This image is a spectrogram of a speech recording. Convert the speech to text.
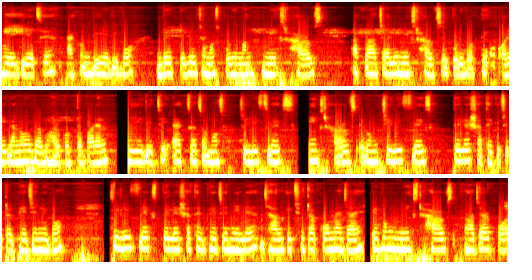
হয়ে গিয়েছে। এখন দিয়ে দিব দেড় টেবিল চামচ পরিমাণ মিক্সড হার্বস আপনারা চাইলে মিক্সড হার্বসের পরিবর্তে অরিগানো ব্যবহার করতে পারেন। দিয়ে দিচ্ছি এক চা চামচ চিলি ফ্লেক্স মিক্সড হার্বস এবং চিলি ফ্লেক্স তেলের সাথে কিছুটা ভেজে নিব। চিলি ফ্লেক্স তেলের সাথে ভেজে নিলে ঝাল কিছুটা কমে যায় এবং মিক্সড হার্বস ভাজার পর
